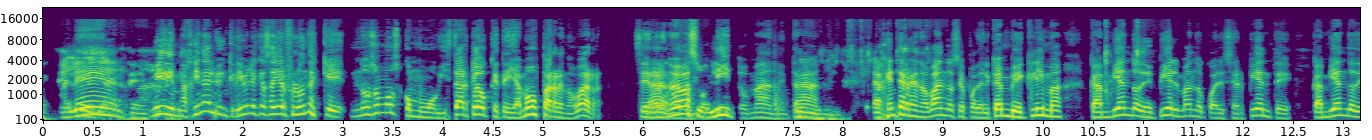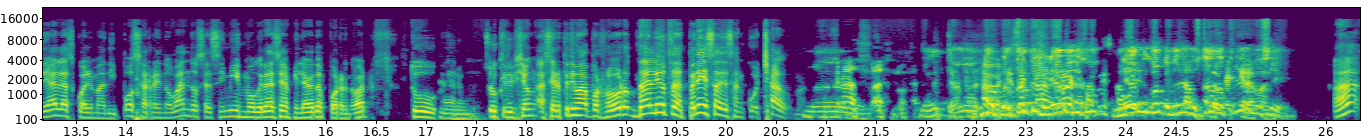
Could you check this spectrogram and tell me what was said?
excelente. Mira, Mira, imagina lo increíble que es ayer fue lunes que no somos como Movistar, claro, que te llamamos para renovar. Se Claro, renueva mano. solito, mano. y está. La gente renovándose por el cambio de clima, cambiando de piel, mano, cual serpiente, cambiando de alas, cual mariposa, renovándose a sí mismo. Gracias, Milagros, por renovar tu Claro. suscripción a ser prima. Por favor, dale otra presa de sancochado, mano. Mano, mano. ahí está. No, pero creo que Milagros dijo, Milagros dijo que no le gustaba, que creo, no sé. ¿Ah?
